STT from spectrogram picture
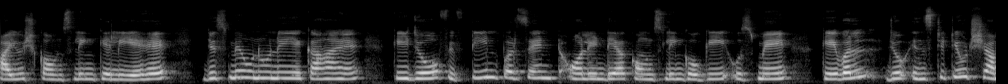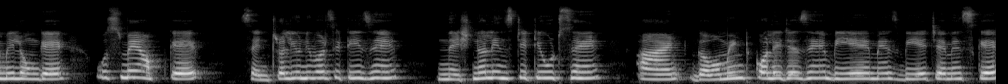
AYUSH counselling के लिए है, जिसमें उन्होंने ये कहा है कि जो 15 परसेंट ऑल इंडिया काउंसलिंग होगी, उसमें केवल जो इंस्टीट्यूट शामिल होंगे, उसमें आपके सेंट्रल यूनिवर्सिटीज़ हैं नेशनल इंस्टीट्यूट्स हैं एंड गवर्नमेंट कॉलेजेस हैं B M S B H M S के,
